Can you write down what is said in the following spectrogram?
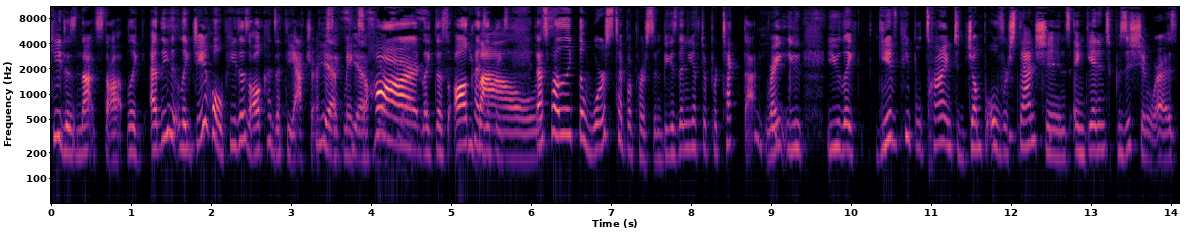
he does not stop. Like at least, like J Hope, he does all kinds of theatrics. Yes, like makes yes, a heart. yes. Like does all He kinds of things. That's probably like the worst type of person because then you have to protect that, right? you you like give people time to jump over stanchions and get into position. Whereas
